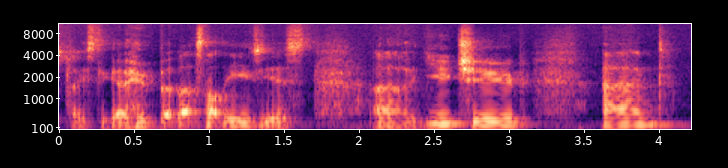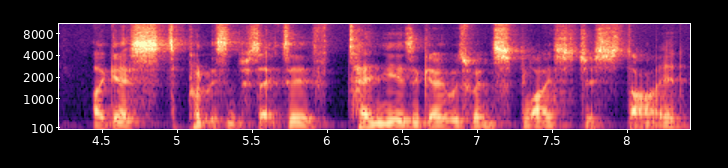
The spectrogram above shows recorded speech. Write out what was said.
place to go, but that's not the easiest. Uh, YouTube, and I guess to put this in perspective, 10 years ago was when Splice just started.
